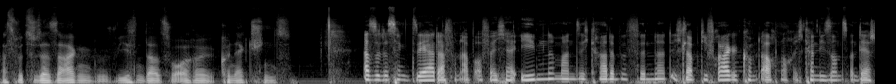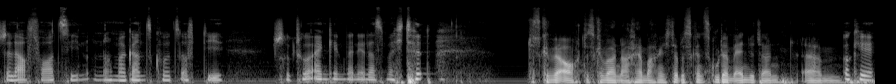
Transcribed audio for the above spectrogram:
Was würdest du da sagen? Wie sind da so eure Connections? Also das hängt sehr davon ab, auf welcher Ebene man sich gerade befindet. Ich glaube, die Frage kommt auch noch, ich kann die sonst an der Stelle auch vorziehen und nochmal ganz kurz auf die Struktur eingehen, wenn ihr das möchtet. Das können wir auch, das können wir nachher machen. Ich glaube, das ist ganz gut am Ende dann. Ähm, Okay,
